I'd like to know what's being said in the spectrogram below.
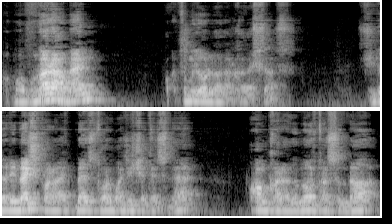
Ama buna rağmen atmıyorlar arkadaşlar. Çileri beş para etmez torbacı çetesine Ankara'nın ortasında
